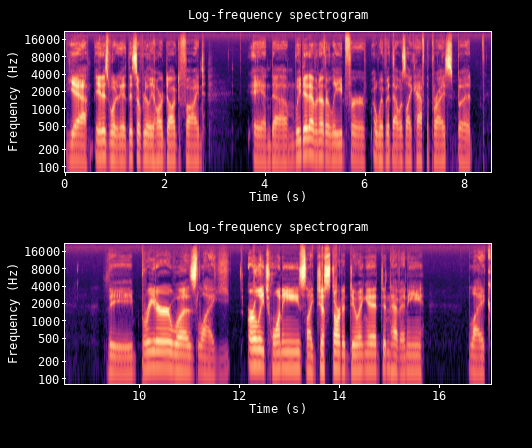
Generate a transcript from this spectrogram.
yeah, it is what it is. Is a really hard dog to find. And um, we did have another lead for a whippet that was like half the price, but the breeder was like early 20s, like just started doing it, didn't have any like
